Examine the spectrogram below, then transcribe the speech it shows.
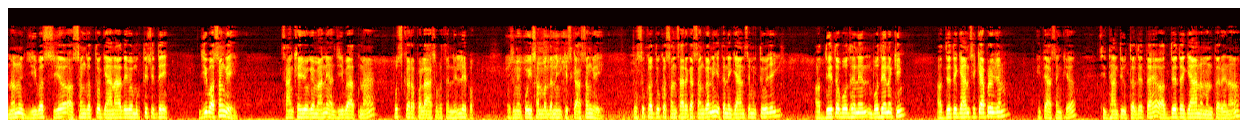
ननु जीव से असंगत्व ज्ञानादेव मुक्ति सिद्ध। है जीव असंग है। सांख्य योग माने जीवात्मा पुष्कर पलाशवत निर्लेप। उसमें कोई संबंध नहीं, किसका असंग है? तो सुख दुख संसार का संग नहीं, इतने ज्ञान से मुक्ति हो जाएगी। अद्वैत बोधने बोधे किम? अद्वैत ज्ञान से क्या प्रयोजन? इत्याशंख्य सिद्धांति उत्तर देता है, अद्वैत ज्ञान मंत्रेण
